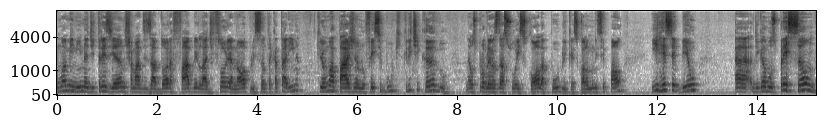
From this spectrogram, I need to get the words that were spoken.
uma menina de 13 anos chamada Isadora Faber, lá de Florianópolis, Santa Catarina, criou uma página no Facebook criticando né, os problemas da sua escola pública, escola municipal, e recebeu, ah, digamos, pressão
